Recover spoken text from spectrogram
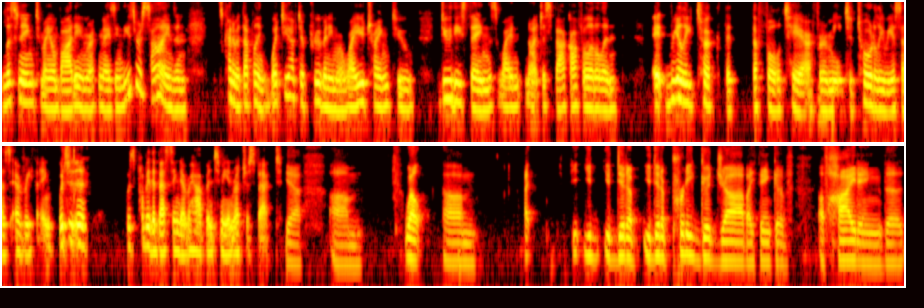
listening to my own body and recognizing these are signs. And it's kind of at that point what do you have to prove anymore? Why are you trying to do these things? Why not just back off a little? And it really took the the full tear for me to totally reassess everything which was probably the best thing to ever happen to me in retrospect. Yeah um, well um, I, you you did a you did a pretty good job i think of of hiding the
